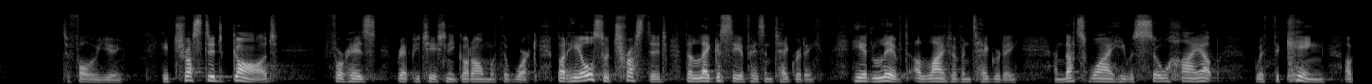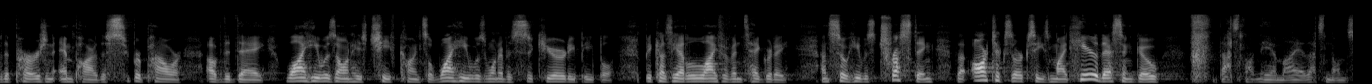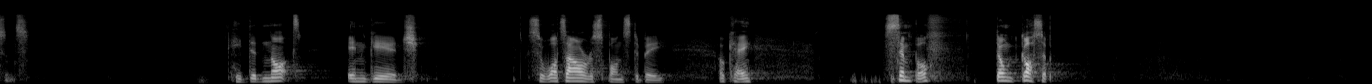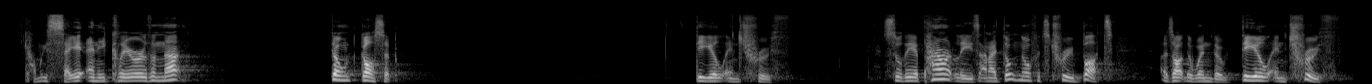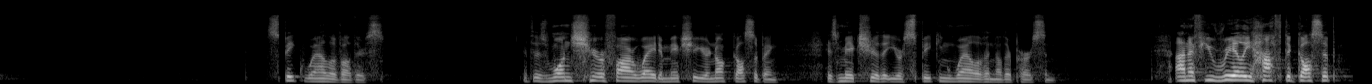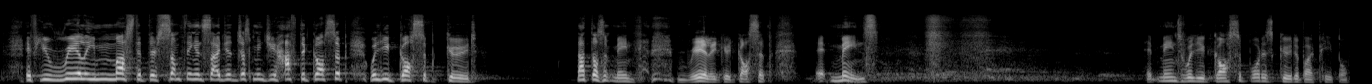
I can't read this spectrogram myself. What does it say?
to follow you. He trusted God for his reputation. He got on with the work. But he also trusted the legacy of his integrity. He had lived a life of integrity. And that's why he was so high up with the king of the Persian Empire, the superpower of the day, why he was on his chief council, why he was one of his security people, because he had a life of integrity. And so he was trusting that Artaxerxes might hear this and go, That's not Nehemiah, that's nonsense. He did not engage. So, what's our response to be? Okay, simple don't gossip. Can we say it any clearer than that? Don't gossip. Deal in truth. So the apparentlys, and I don't know if it's true, but is out the window. Deal in truth. Speak well of others. If there's one surefire way to make sure you're not gossiping, is make sure that you're speaking well of another person. And if you really have to gossip, if you really must, if there's something inside you that just means you have to gossip, will you gossip good? That doesn't mean really good gossip. It means, it means will you gossip what is good about people?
